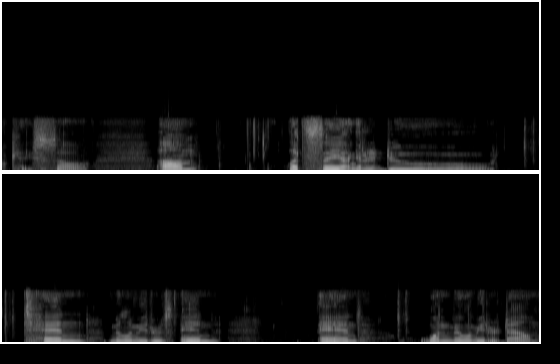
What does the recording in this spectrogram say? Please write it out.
okay so um, let's say I'm going to do 10 millimeters in and one millimeter down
